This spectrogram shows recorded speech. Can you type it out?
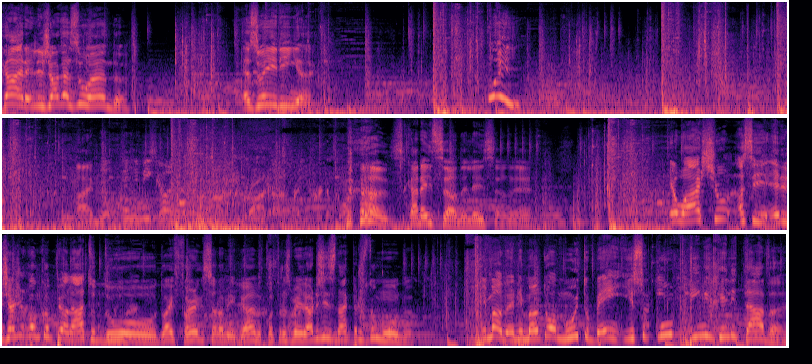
Cara, ele joga zoando. É zoeirinha. Ui! Ai, meu Deus. Esse cara é insano, ele é insano, né? Eu acho, assim, ele já jogou um campeonato do, do iFerg, se eu não me engano, contra os melhores snipers do mundo. E, mano, ele mandou muito bem, isso com o ping que ele tava,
